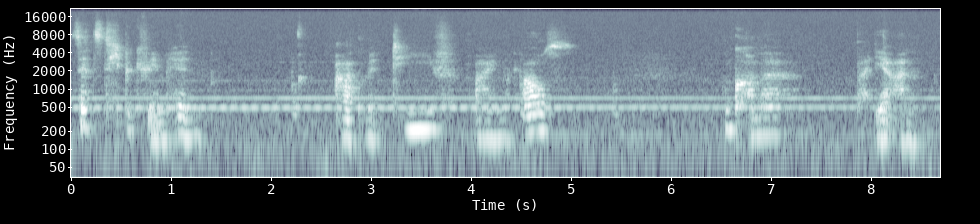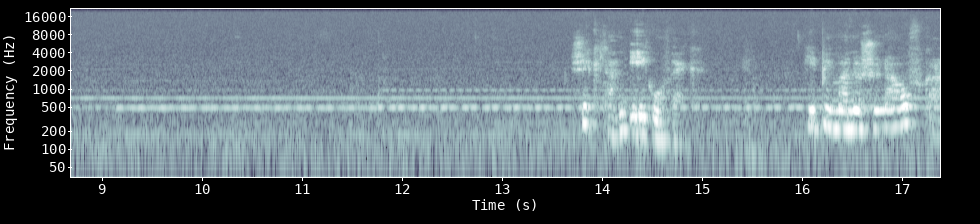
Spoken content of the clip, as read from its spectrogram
Setz dich bequem hin. Atme tief ein und aus und komme bei dir an. Schick dein Ego weg. Gib ihm eine schöne Aufgabe.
